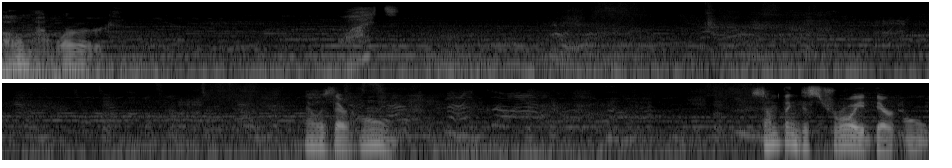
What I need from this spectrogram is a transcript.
Oh my word. What? That was their home. Something destroyed their home.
